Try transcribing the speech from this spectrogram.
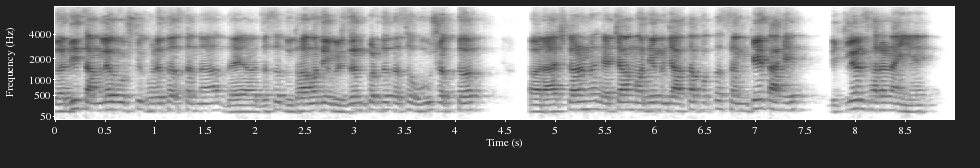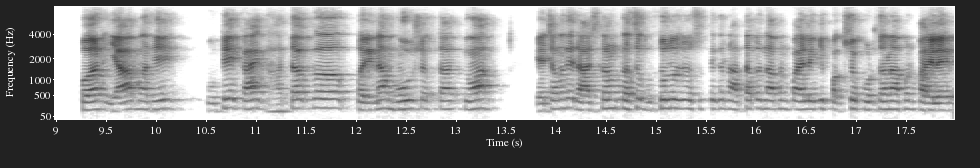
कधी चांगल्या गोष्टी घडत असताना दया- जसं दुधामध्ये विरजन पडतं तसं होऊ शकतं. राजकारण याच्यामध्ये म्हणजे आता फक्त संकेत आहेत डिक्लेअर झालं नाहीये. पण यामध्ये कुठे काय घातक परिणाम होऊ शकतात किंवा याच्यामध्ये राजकारण कसं गुंतवलं जाऊ शकते? कारण आतापर्यंत आपण पाहिलं की पक्ष फोडताना आपण पाहिलंय.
